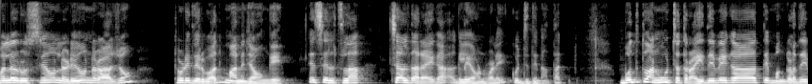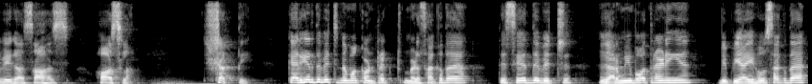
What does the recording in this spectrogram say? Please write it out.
ਮਤਲਬ ਰੁੱਸਿਓ, ਲੜਿਓ, ਨਾਰਾਜ਼ੋ ਥੋੜੀ ਦੇਰ ਬਾਅਦ ਮੰਨ ਜਾਓਗੇ। ਇਹ ਸਿਲਸਿਲਾ ਚੱਲਦਾ ਰਹੇਗਾ ਅਗਲੇ ਆਉਣ ਵਾਲੇ ਕੁਝ ਦਿਨਾਂ ਤੱਕ। ਬੁੱਧ ਤੁਹਾਨੂੰ ਚਤੁਰਾਈ ਦੇਵੇਗਾ ਤੇ ਮੰਗਲ ਦੇਵੇਗਾ ਸਾਹਸ, ਹੌਸਲਾ, ਸ਼ਕਤੀ। ਕੈਰੀਅਰ ਦੇ ਵਿੱਚ ਨਵਾਂ ਕੰਟਰੈਕਟ ਮਿਲ ਸਕਦਾ ਹੈ ਤੇ ਸਿਹਤ ਦੇ ਵਿੱਚ ਗਰਮੀ ਬਹੁਤ ਰਹਿਣੀ ਹੈ, ਬੀਪੀਆਈ ਹੋ ਸਕਦਾ ਹੈ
